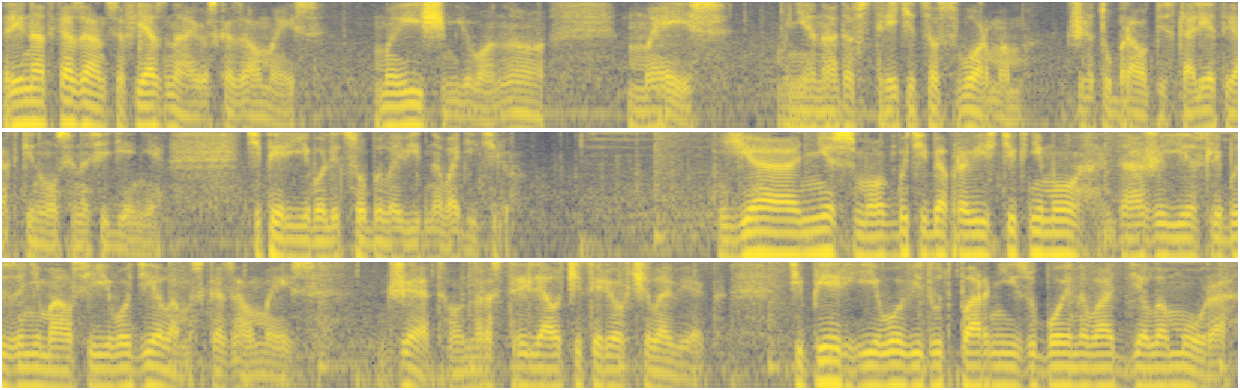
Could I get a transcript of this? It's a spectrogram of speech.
«Ренат Казанцев, я знаю», — сказал Мейс. «Мы ищем его, но...» «Мейс, мне надо встретиться с Вормом». Джет убрал пистолет и откинулся на сиденье. Теперь его лицо было видно водителю. «Я не смог бы тебя провести к нему, даже если бы занимался его делом», — сказал Мейс. «Джет, он расстрелял четырех человек. Теперь его ведут парни из убойного отдела Мура.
